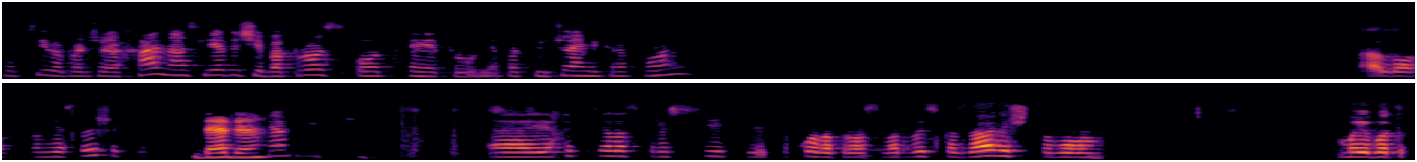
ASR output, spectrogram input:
Спасибо большое, Хана. Следующий вопрос от Apple. Я подключаю микрофон. Алло, вы меня слышите? Да, да. Э, я хотела спросить такой вопрос. Вот вы сказали, что мы вот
